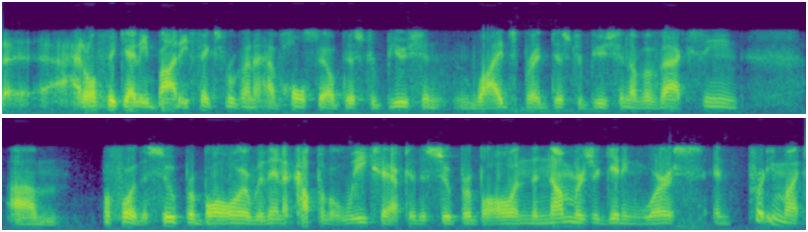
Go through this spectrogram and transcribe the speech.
I don't think anybody thinks we're going to have wholesale distribution, and widespread distribution of a vaccine. Um, before the Super Bowl or within a couple of weeks after the Super Bowl, and the numbers are getting worse in pretty much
